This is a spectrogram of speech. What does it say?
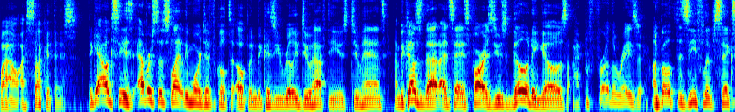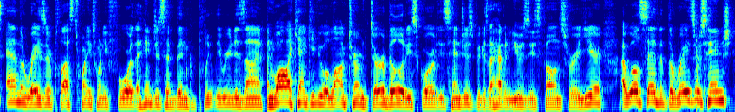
Wow, I suck at this. The Galaxy is ever so slightly more difficult to open because you really do have to use two hands, and because of that, I'd say as far as usability goes, I prefer the Razr. On both the Z Flip 6 and the Razr Plus 2024, the hinges have been completely redesigned, and while I can't give you a long-term durability score of these hinges because I haven't used these phones for a year, I will say that the Razr's hinge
